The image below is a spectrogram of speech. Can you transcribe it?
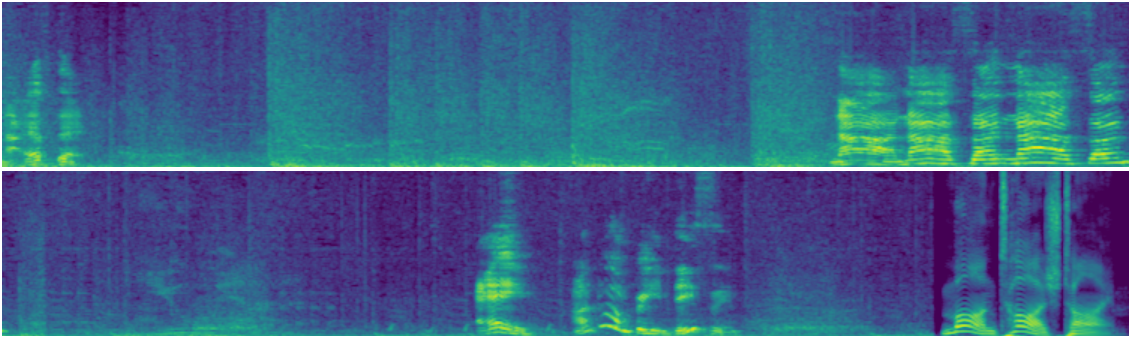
Nah, F that. Nah, nah, son, nah, son. You win. Hey, I'm doing pretty decent. Montage time.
